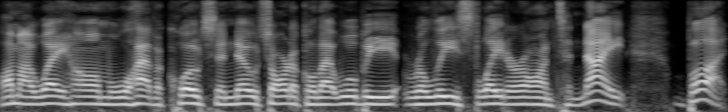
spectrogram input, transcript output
on my way home. We'll have a quotes and notes article that will be released later on tonight. But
